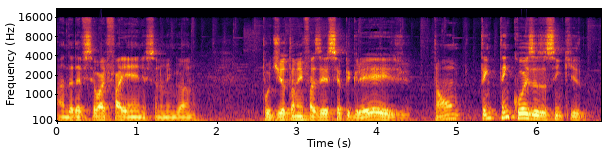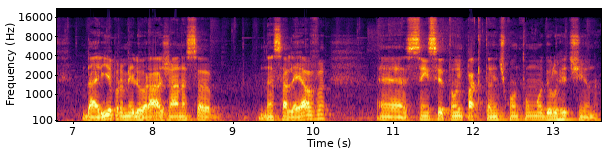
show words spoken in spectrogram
Ainda deve ser Wi-Fi N, se não me engano. Podia também fazer esse upgrade. Então, tem, tem coisas assim que daria para melhorar já nessa, nessa leva, é, sem ser tão impactante quanto um modelo retina.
